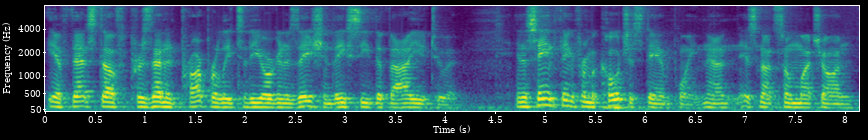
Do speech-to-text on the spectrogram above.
if that stuff presented properly to the organization, they see the value to it. And the same thing from a coach's standpoint. Now, it's not so much on,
